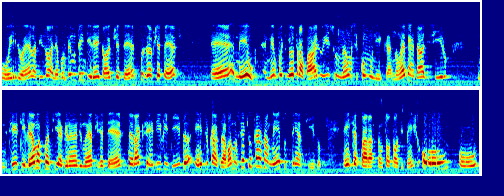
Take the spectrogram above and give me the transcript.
ou ele ou ela, diz, olha, você não tem direito ao FGTS, pois o FGTS é meu, é meu, foi do meu trabalho, isso não se comunica. Não é verdade, Ciro. Se tiver uma quantia grande no FGTS, terá que ser dividida entre o casal, a não ser que o casamento tenha sido em separação total de bens, ou, ou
